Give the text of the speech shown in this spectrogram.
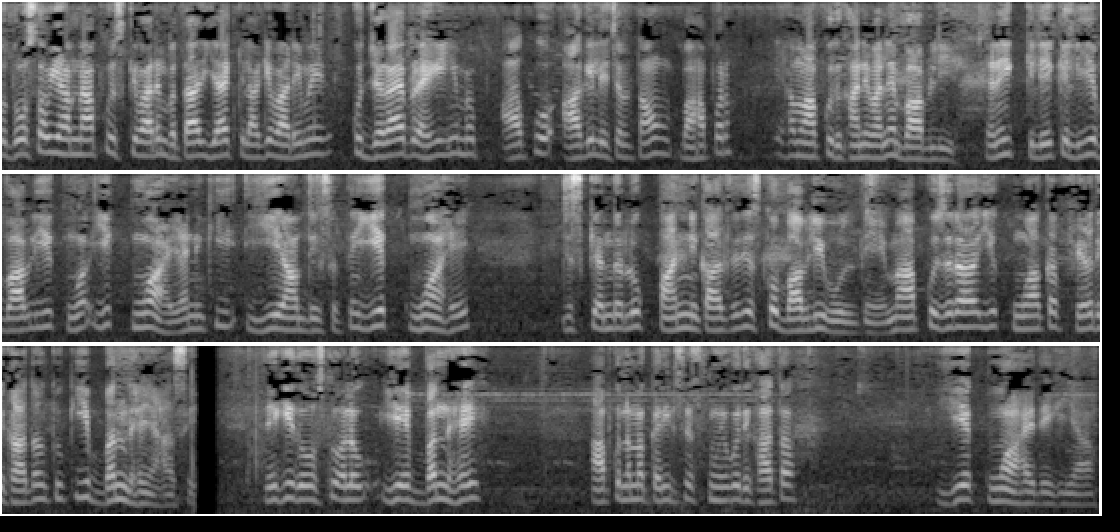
तो दोस्तों अभी हमने आपको इसके बारे में बता दिया किला के बारे में कुछ जगह पर रह गई है मैं आपको आगे ले चलता हूँ, वहाँ पर। हम आपको दिखाने वाले हैं बाबली यानी किले के लिए बाबली ये कुआँ ये कुआँ है, यानी कि ये आप देख सकते हैं, ये कुआँ है, जिसके अंदर लोग पानी निकालते थे, इसको बाबली बोलते हैं। मैं आपको जरा ये कुआँ का फेर दिखाता हूँ, क्योंकि ये बंद है यहाँ से। देखिए दोस्तों अलग ये बंद है। आपको ना मैं करीब से इस कुएँ को दिखाता। ये कुआँ है, देखिए यहाँ।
